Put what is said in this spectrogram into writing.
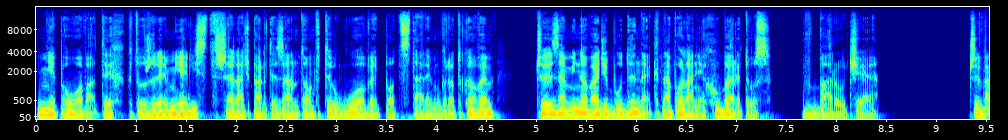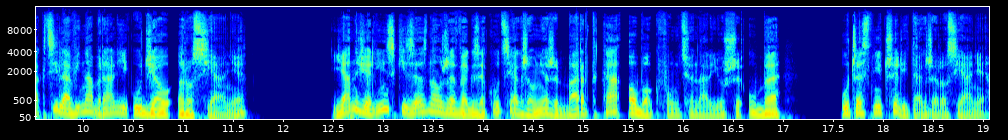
nie połowa tych, którzy mieli strzelać partyzantom w tył głowy pod Starym Grodkowem, czy zaminować budynek na polanie Hubertus w Barucie. Czy w akcji Lawina brali udział Rosjanie? Jan Zieliński zeznał, że w egzekucjach żołnierzy Bartka obok funkcjonariuszy UB uczestniczyli także Rosjanie.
